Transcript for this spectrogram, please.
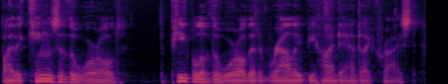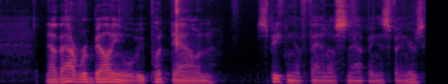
by the kings of the world the people of the world that have rallied behind Antichrist. Now, that rebellion will be put down, speaking of Thanos snapping his fingers,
